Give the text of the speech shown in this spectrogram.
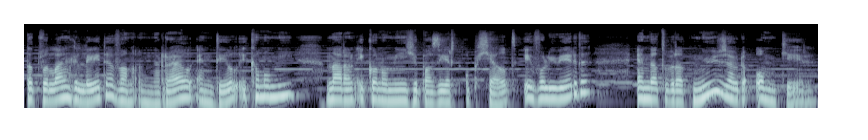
dat we lang geleden van een ruil- en deeleconomie naar een economie gebaseerd op geld evolueerden en dat we dat nu zouden omkeren.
